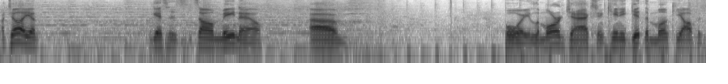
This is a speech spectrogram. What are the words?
I tell you, I guess it's, it's on me now. Um, boy, Lamar Jackson, can he get the monkey off his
